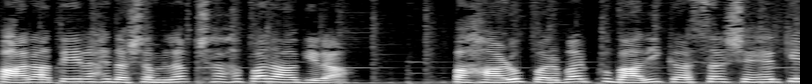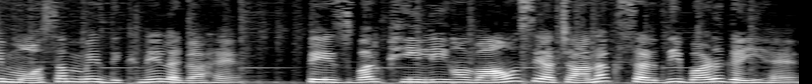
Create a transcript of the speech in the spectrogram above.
पारा तेरह दशमलव छह पर आ गिरा। पहाड़ों पर बर्फबारी का असर शहर के मौसम में दिखने लगा है। तेज बर्फीली हवाओं से अचानक सर्दी बढ़ गई है।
